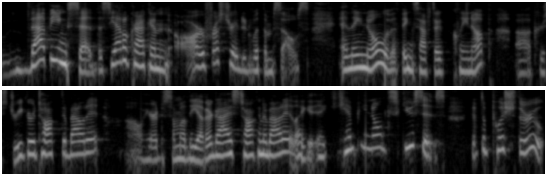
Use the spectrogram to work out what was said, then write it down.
That being said, the Seattle Kraken are frustrated with themselves and they know that things have to clean up. Uh, Chris Driedger talked about it. I'll hear some of the other guys talking about it. Like, it, it can't be no excuses. You have to push through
